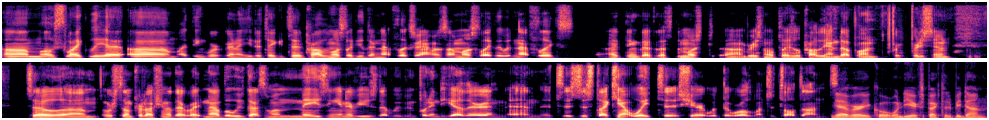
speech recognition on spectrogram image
Um, most likely, uh, um, I think we're gonna either take it to probably most likely either Netflix or Amazon. Most likely with Netflix. I think that that's the most um, reasonable place we'll probably end up on pretty soon. So um, we're still in production of that right now, but we've got some amazing interviews that we've been putting together, and and it's it's just I can't wait to share it with the world once it's all done. So, Yeah, very cool. When do you expect it to be done?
